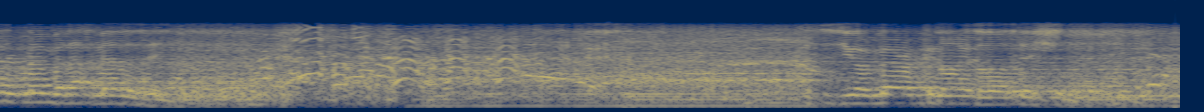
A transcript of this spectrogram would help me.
Try to remember that melody. this is your American Idol audition.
